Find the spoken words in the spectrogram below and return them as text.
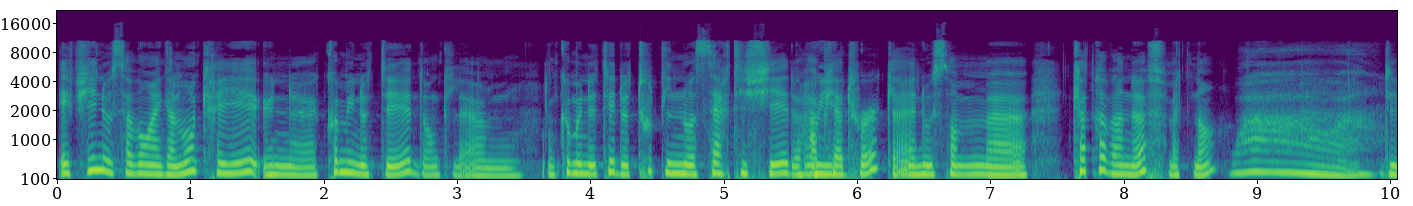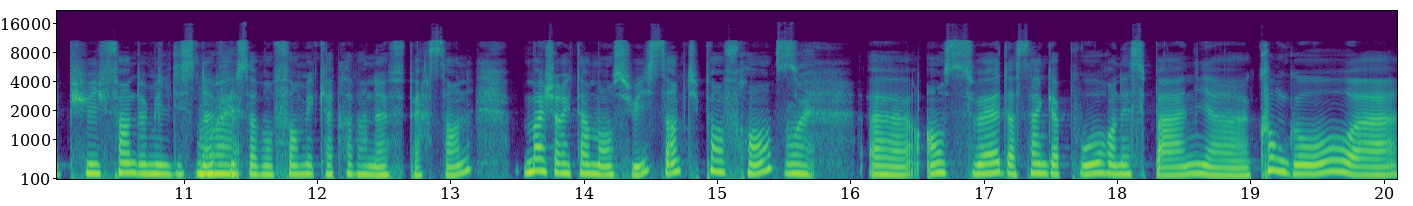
Et puis nous avons également créé une communauté, donc une communauté de toutes nos certifiés de Happy at Work. Et nous sommes 89 euh, maintenant. Wow. Depuis fin 2019, nous avons formé 89 personnes, majoritairement en Suisse, un petit peu en France. Ouais. Euh, en Suède, à Singapour, en Espagne, à Congo. Euh,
